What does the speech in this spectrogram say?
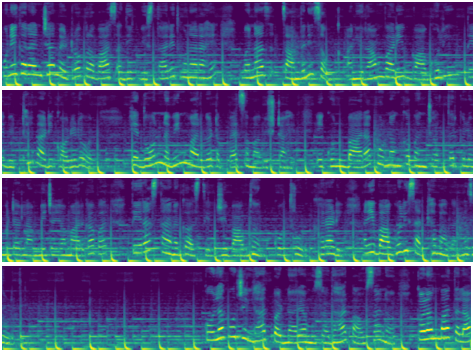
पुणेकरांच्या मेट्रो प्रवास अधिक विस्तारित होणार आहे. वनाज चांदणी चौक आणि रामवाडी वाघोली ते विठ्ठलवाडी कॉरिडॉर हे दोन नवीन मार्ग टप्प्यात समाविष्ट आहेत. एकूण बारा पूर्णांक पंच्याहत्तर किलोमीटर लांबीच्या या मार्गावर तेरा स्थानकं असतील जी बावधन कोथरूड खराडी आणि वाघोली सारख्या भागांना जोडतील. कोल्हापूर जिल्ह्यात पडणाऱ्या मुसळधार पावसानं कळंबा तलाव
